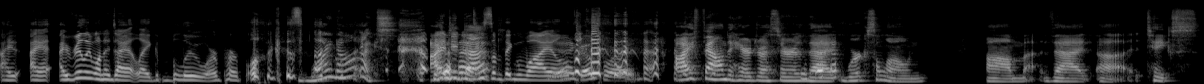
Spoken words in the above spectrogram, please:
I, I, I really want to dye it like blue or purple because Why not? I I did do that. something wild. go for it. I found a hairdresser that works alone, um, that uh, takes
